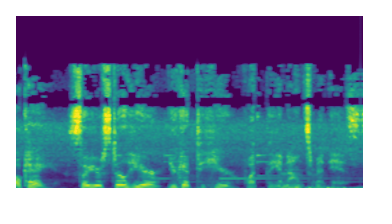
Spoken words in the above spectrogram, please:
Okay, so you're still here? You get to hear what the announcement is.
